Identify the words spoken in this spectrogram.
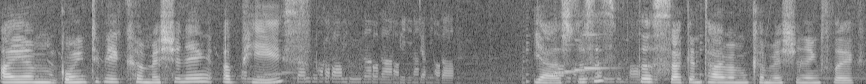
I am going to be commissioning a piece. Yes, this is the second time I'm commissioning Flick.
